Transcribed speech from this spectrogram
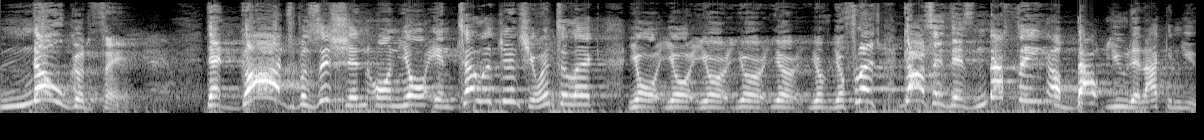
no good thing, that God's position on your intelligence, your intellect, your, your, your, your, your, your, your flesh, God says there's nothing about you that I can use.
